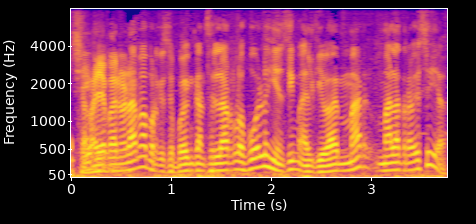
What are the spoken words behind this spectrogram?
Sí. vaya panorama porque se pueden cancelar los vuelos y encima el que va en mar, mala travesía.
